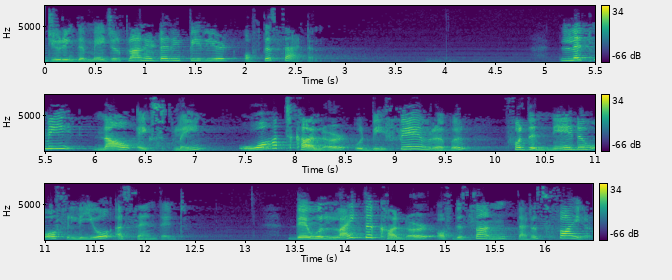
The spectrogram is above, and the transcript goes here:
during the major planetary period of the Saturn. Let me now explain what color would be favorable for the native of Leo ascendant. They will like the color of the sun that is fire.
